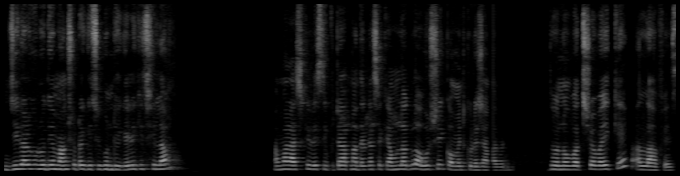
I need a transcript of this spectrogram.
জিরার গুঁড়ো দিয়ে মাংসটা কিছুক্ষণ ঢেকে রেখেছিলাম। আমার আজকের রেসিপিটা আপনাদের কাছে কেমন লাগল অবশ্যই কমেন্ট করে জানাবেন। ধন্যবাদ সবাইকে, আল্লাহ হাফেজ।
